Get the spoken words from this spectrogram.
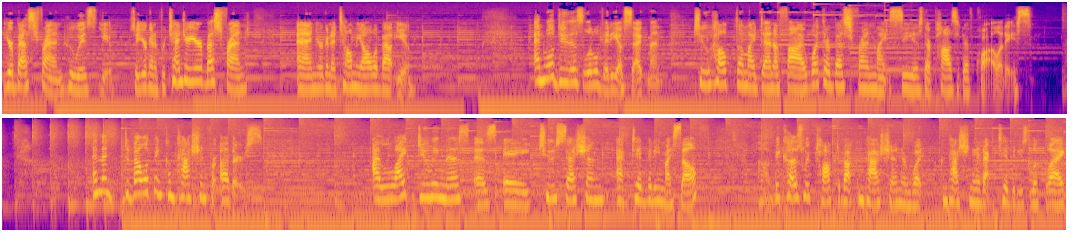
your best friend who is you. So you're going to pretend you're your best friend and you're going to tell me all about you. And we'll do this little video segment to help them identify what their best friend might see as their positive qualities. And then developing compassion for others I like doing this as a two session activity myself uh, because we've talked about compassion and what compassionate activities look like.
